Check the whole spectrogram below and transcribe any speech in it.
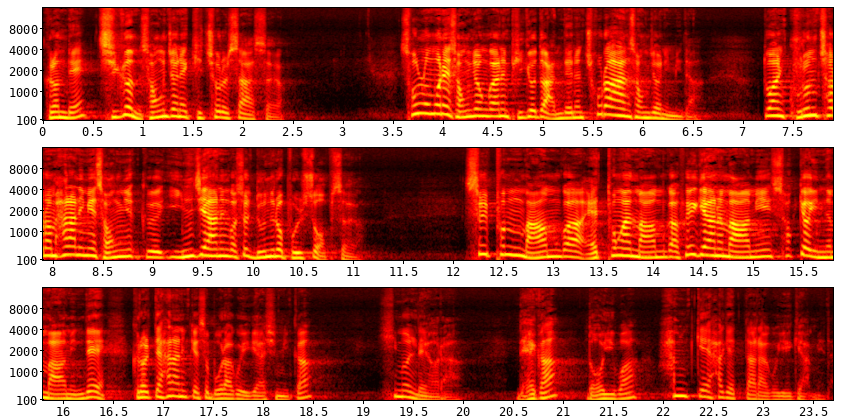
그런데 지금 성전의 기초를 쌓았어요. 솔로몬의 성전과는 비교도 안 되는 초라한 성전입니다. 또한 구름처럼 하나님의 성, 그 임재하는 것을 눈으로 볼 수 없어요. 슬픈 마음과 애통한 마음과 회개하는 마음이 섞여 있는 마음인데 그럴 때 하나님께서 뭐라고 얘기하십니까? 힘을 내어라. 내가 너희와 함께 하겠다라고 얘기합니다.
